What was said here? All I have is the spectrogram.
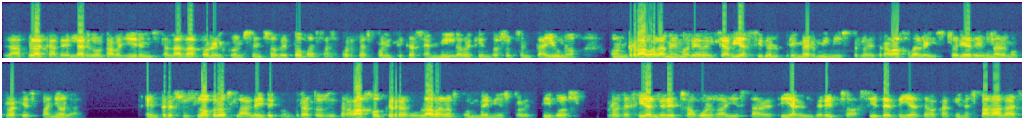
La placa del largo caballero instalada por el consenso de todas las fuerzas políticas en 1981 honraba la memoria del que había sido el primer ministro de Trabajo de la historia de una democracia española. Entre sus logros, la ley de contratos de trabajo que regulaba los convenios colectivos protegía el derecho a huelga y establecía el derecho a siete días de vacaciones pagadas,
